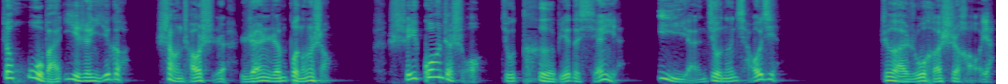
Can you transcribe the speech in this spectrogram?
这护板一人一个，上朝时人人不能少，谁光着手就特别的显眼，一眼就能瞧见。这如何是好呀？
